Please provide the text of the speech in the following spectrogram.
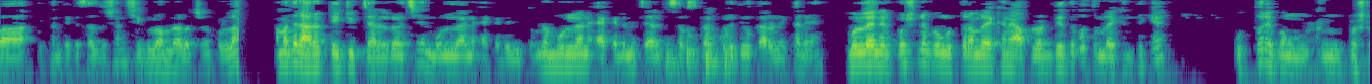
বা এখান থেকে সাজেশন সেগুলো আমরা আলোচনা করলাম। আমাদের আরও একটা ইউটিউব চ্যানেল রয়েছে, মূল্যায়ন একাডেমি। তোমরা মূল্যায়ন একাডেমি চ্যানেলটি সাবস্ক্রাইব করে দিও, কারণ এখানে মূল্যায়নের প্রশ্ন এবং উত্তর আমরা এখানে আপলোড দিয়ে দেবো। তোমরা এখান থেকে উত্তর এবং প্রশ্ন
